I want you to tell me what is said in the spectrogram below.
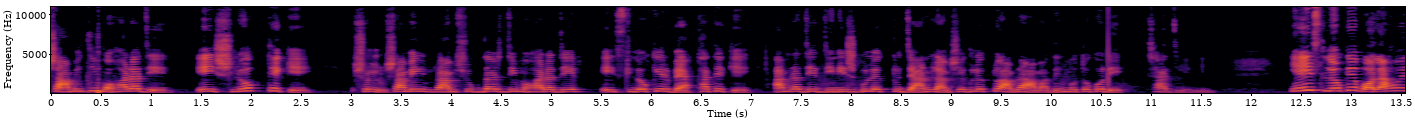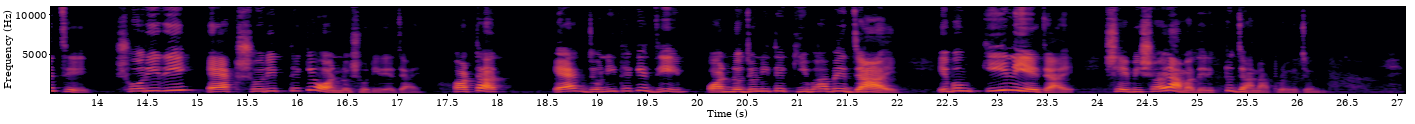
স্বামীজি মহারাজের এই শ্লোক থেকে স্বামী রামসুখদাসজি মহারাজের এই শ্লোকের ব্যাখ্যা থেকে আমরা যে জিনিসগুলো একটু জানলাম, সেগুলো একটু আমরা আমাদের মতো করে সাজিয়ে নিই। এই শ্লোকে বলা হয়েছে, শরীরই এক শরীর থেকে অন্য শরীরে যায়। অর্থাৎ, এক জনি থেকে জীব অন্য জনিতে কীভাবে যায় এবং কি নিয়ে যায়, সে বিষয়ে আমাদের একটু জানা প্রয়োজন।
